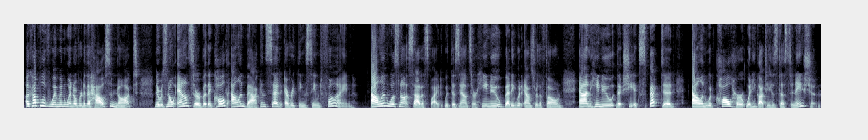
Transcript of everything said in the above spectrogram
A couple of women went over to the house and knocked. There was no answer, but they called Alan back and said everything seemed fine. Alan was not satisfied with this answer. He knew Betty would answer the phone, and he knew that she expected Alan would call her when he got to his destination.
